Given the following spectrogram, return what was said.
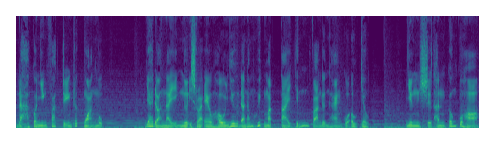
đã có những phát triển rất ngoạn mục. Giai đoạn này, người Israel hầu như đã nắm huyết mạch tài chính và ngân hàng của Âu Châu. Nhưng sự thành công của họ,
